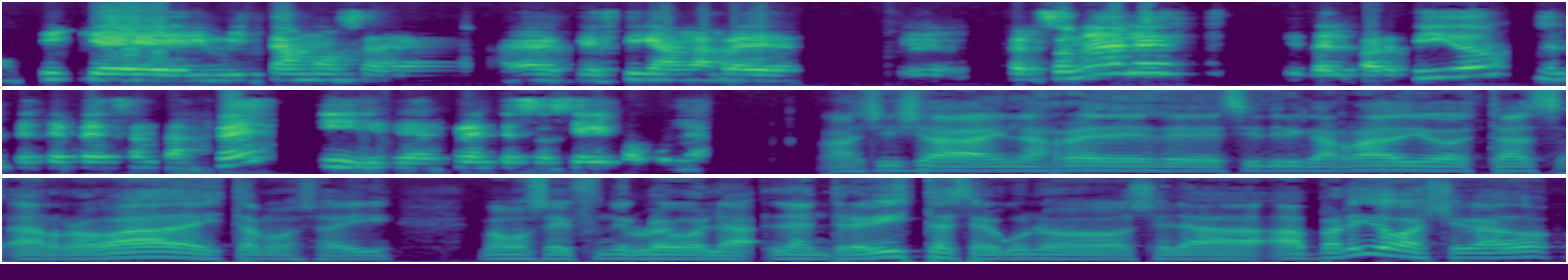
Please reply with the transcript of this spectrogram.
así que invitamos a, que sigan las redes eh, personales del partido, del PTP de Santa Fe y del Frente Social y Popular. Allí ya en las redes de Cítrica Radio estás arrobada y estamos ahí. Vamos a difundir luego la, entrevista. Si alguno se la ha perdido o ha llegado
